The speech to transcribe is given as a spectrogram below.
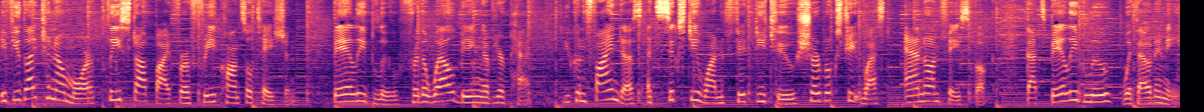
If you'd like to know more, please stop by for a free consultation. Bailey Blu, for the well being of your pet. You can find us at 6152 Sherbrooke Street West and on Facebook. That's Bailey Blu without an E.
